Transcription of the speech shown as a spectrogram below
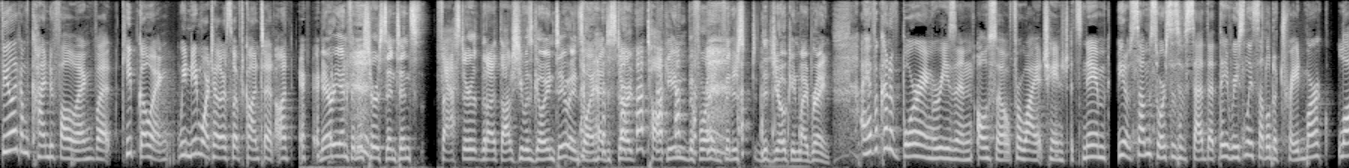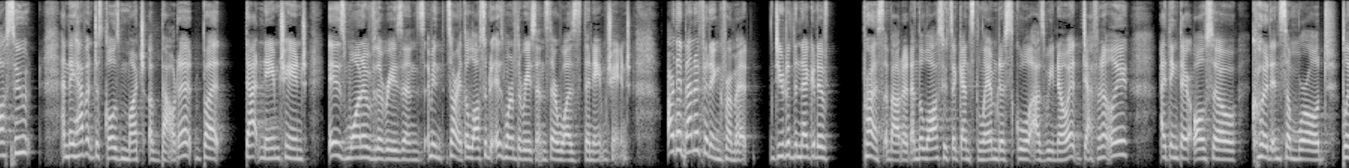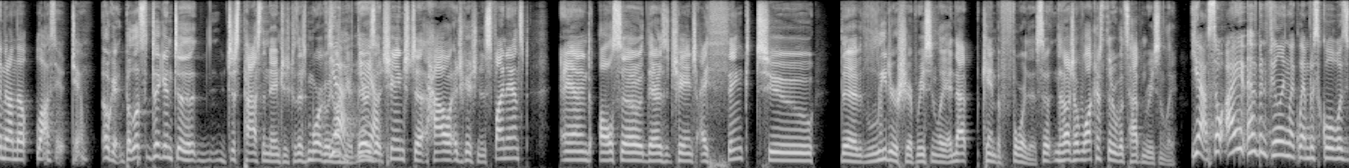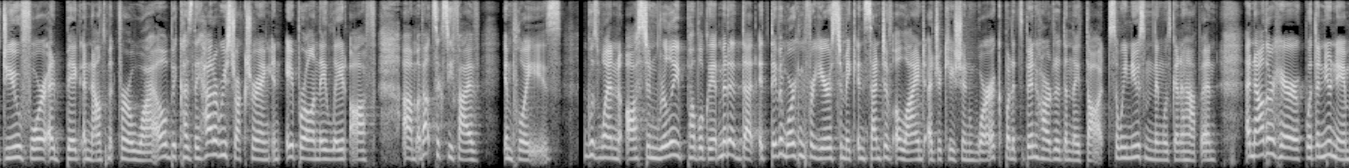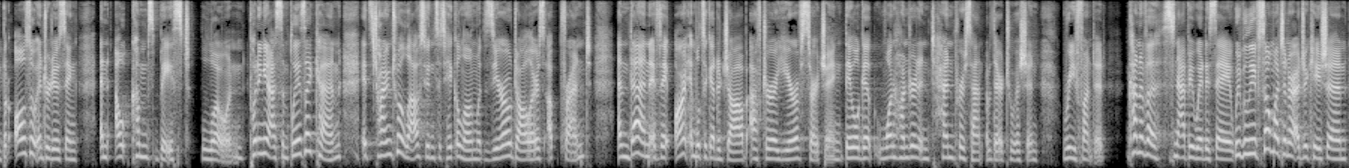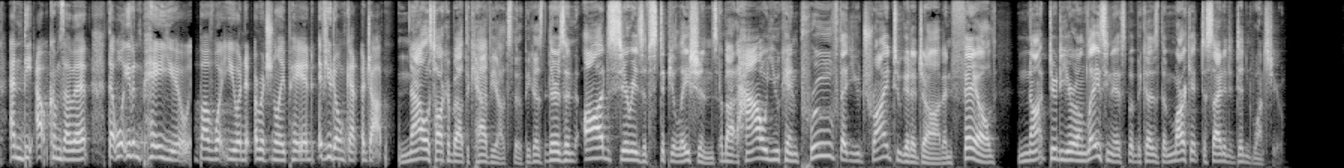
feel like I'm kind of following, but keep going. We need more Taylor Swift content on here. Marianne finished her sentence faster than I thought she was going to, and so I had to start talking before I had finished the joke in my brain. I have a kind of boring reason also for why it changed its name. You know, some sources have said that they recently settled a trademark lawsuit, and they haven't disclosed much about it, but that name change is one of the reasons. I mean, sorry, the lawsuit is one of the reasons there was the name change. Are they benefiting from it due to the negative press about it and the lawsuits against Lambda School as we know it, definitely. I think they also could, in some world, blame it on the lawsuit too. Okay, but let's dig into just past the name change because there's more going yeah, on here. There's yeah, yeah. a change to how education is financed, and also there's a change, I think, to the leadership recently, and that came before this. So, Natasha, walk us through what's happened recently. Yeah, so I have been feeling like Lambda School was due for a big announcement for a while because they had a restructuring in April and they laid off um, about 65 employees was when Austin really publicly admitted that it, they've been working for years to make incentive aligned education work, but it's been harder than they thought. So we knew something was going to happen. And now they're here with a new name, but also introducing an outcomes based loan. Putting it as simply as I can, it's trying to allow students to take a loan with $0 upfront. And then if they aren't able to get a job after a year of searching, they will get 110% of their tuition refunded kind of a snappy way to say we believe so much in our education and the outcomes of it that we'll even pay you above what you originally paid if you don't get a job. Now let's talk about the caveats though, because there's an odd series of stipulations about how you can prove that you tried to get a job and failed, not due to your own laziness, but because the market decided it didn't want you.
